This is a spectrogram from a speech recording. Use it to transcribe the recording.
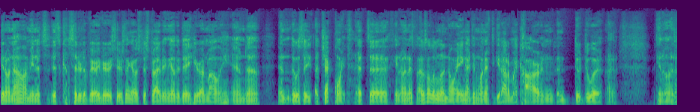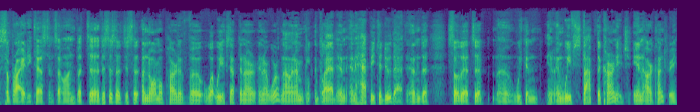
you know now I mean it's it's considered a very very serious thing. I was just driving the other day here on Maui and. Uh, and there was a, a checkpoint at uh, you know, and I, I, was a little annoying. I didn't want to have to get out of my car and and do, do a, a you know, and a sobriety test and so on. But uh, this is a, just a, a normal part of uh, what we accept in our in our world now, and I'm gl- glad and, and happy to do that, and uh, so that uh, uh, we can, you know, and we've stopped the carnage in our country.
